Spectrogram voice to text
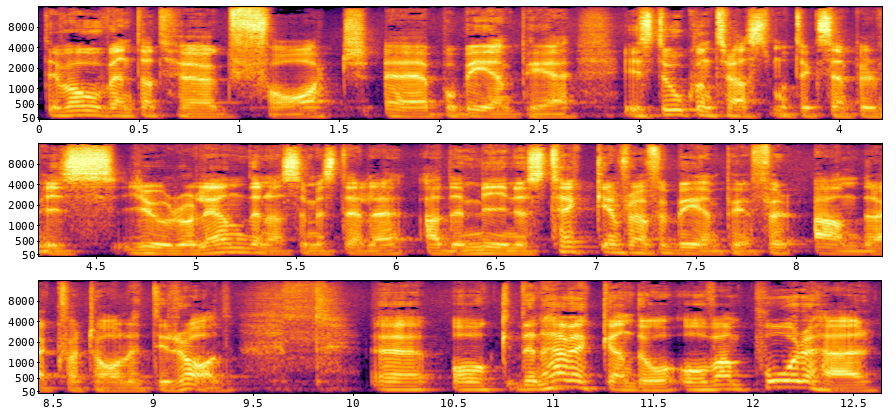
Det var oväntat hög fart eh, på BNP i stor kontrast mot exempelvis euroländerna som istället hade minustecken framför BNP för andra kvartalet i rad. Och den här veckan då, ovanpå det här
